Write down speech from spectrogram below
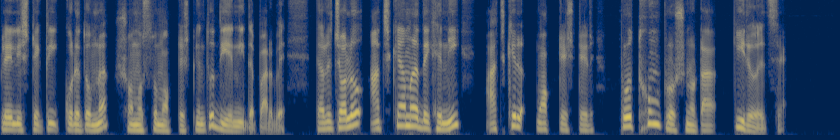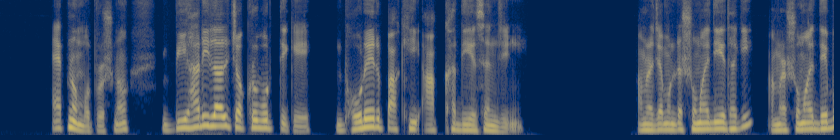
প্লেলিস্টে ক্লিক করে তোমরা সমস্ত মক টেস্ট কিন্তু দিয়ে নিতে পারবে। তাহলে চলো আজকে আমরা দেখে নিই আজকের মক টেস্টের প্রথম প্রশ্নটা কি রয়েছে। এক নম্বর প্রশ্ন, বিহারীলাল চক্রবর্তীকে ভোরের পাখি আখ্যা দিয়েছেন যিনি। আমরা যেমনটা সময় দিয়ে থাকি, আমরা সময় দেব।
